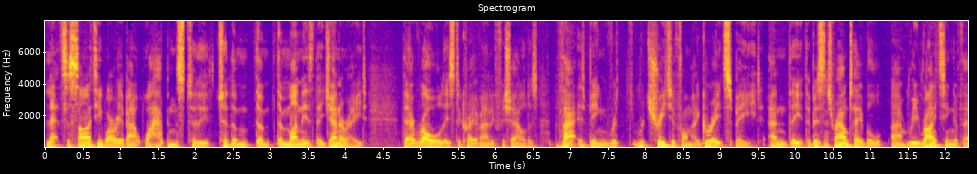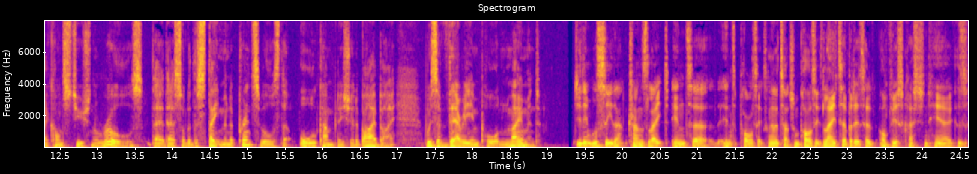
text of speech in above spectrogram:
Let society worry about what happens to to the the, the monies they generate their role is to create value for shareholders. That is being re- retreated from at great speed. And the, the Business Roundtable um, rewriting of their constitutional rules, their, their sort of the statement of principles that all companies should abide by, was a very important moment. Do you think we'll see that translate into into politics? I'm going to touch on politics later, but it's an obvious question here because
